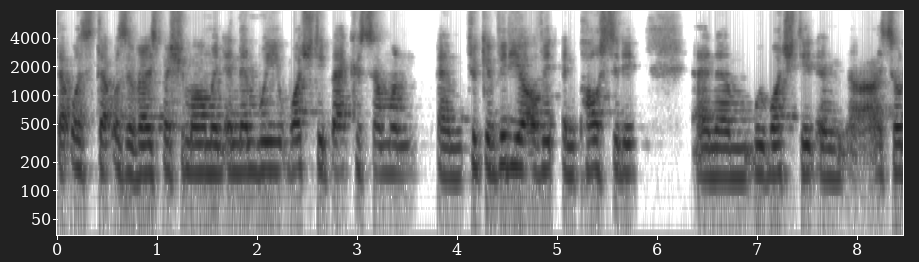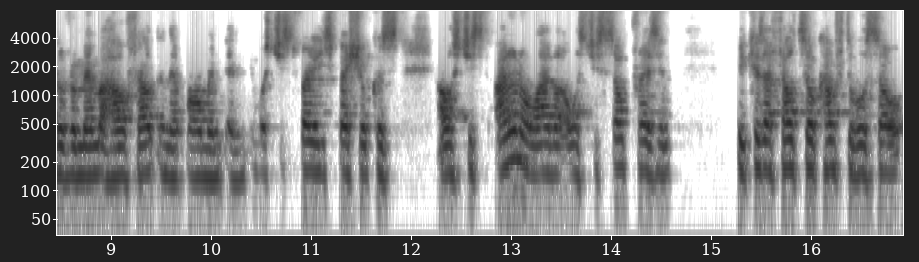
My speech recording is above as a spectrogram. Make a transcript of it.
that was that was a very special moment, and then we watched it back because someone um, took a video of it and posted it. And um, we watched it and i sort of remember how i felt in that moment. And it was just very special because i was just i don't know why but i was just so present because i felt so comfortable. So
